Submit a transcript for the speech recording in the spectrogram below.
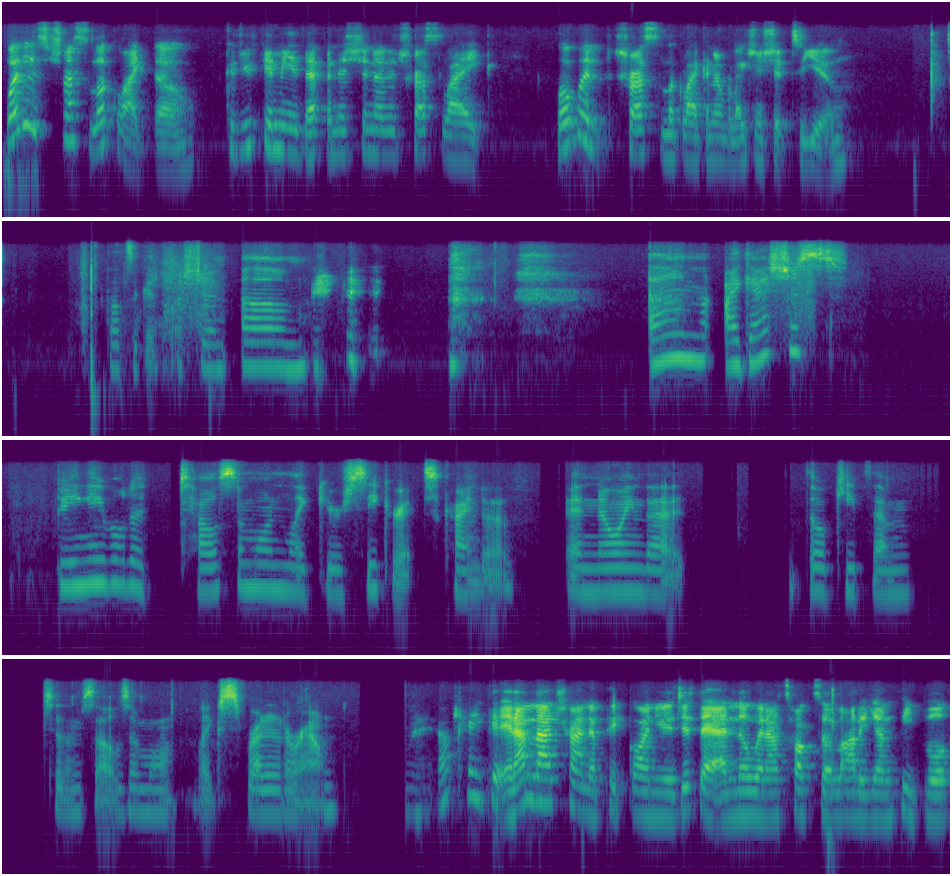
What does trust look like, though? Could you give me a definition of a trust? Like, what would trust look like in a relationship to you? That's a good question. Um, um, I guess just being able to tell someone like your secrets, kind of, and knowing that they'll keep them to themselves and won't like spread it around. Okay, good. And I'm not trying to pick on you. It's just that I know when I talk to a lot of young people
